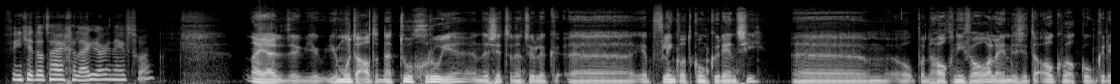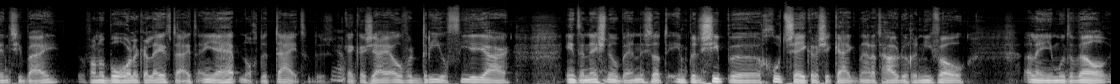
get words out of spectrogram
Vind je dat hij gelijk daarin heeft, Frank? Nou ja, je, je moet er altijd naartoe groeien. En er zitten natuurlijk, eh, je hebt flink wat concurrentie ehm, op een hoog niveau. Alleen er zit er ook wel concurrentie bij van een behoorlijke leeftijd. En je hebt nog de tijd. Dus Ja. kijk, als jij over drie of vier jaar international bent, is dat in principe goed. Zeker als je kijkt naar het huidige niveau. Alleen je moet er wel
